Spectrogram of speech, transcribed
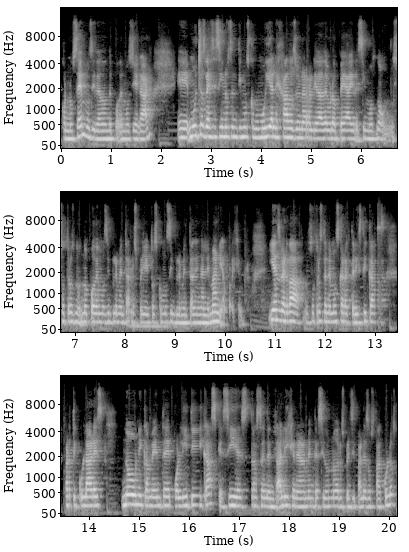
conocemos y de dónde podemos llegar eh, muchas veces sí nos sentimos como muy alejados de una realidad europea y decimos, no, nosotros no, no, podemos implementar los proyectos como se implementan en Alemania, por ejemplo. Y es verdad, nosotros tenemos características particulares no únicamente políticas, que sí es trascendental y generalmente ha sido uno de los principales obstáculos,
